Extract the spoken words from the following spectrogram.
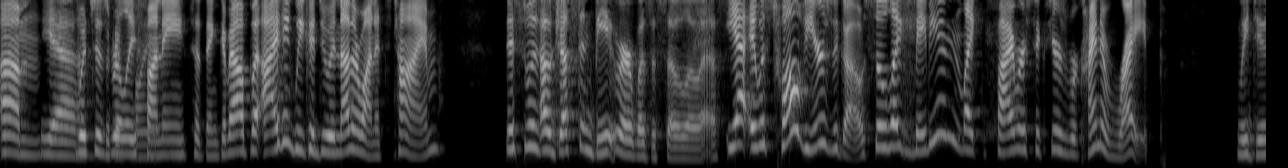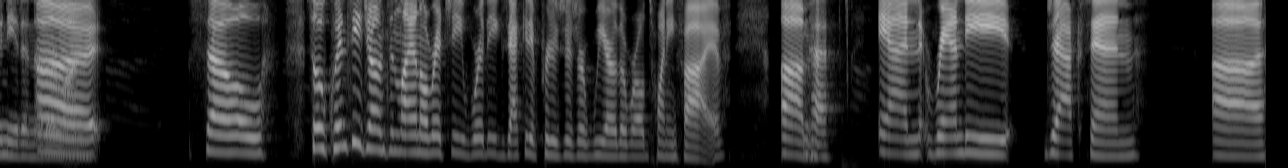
Um, yeah, which is really funny to think about. But I think we could do another one. It's time. This was oh Justin Bieber was a soloist. Yeah, it was 12 years ago. So like maybe in like five or six years, we're kind of ripe. We do need another uh, one. So so Quincy Jones and Lionel Richie were the executive producers of We Are the World 25. Um, okay. And Randy Jackson. Uh,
